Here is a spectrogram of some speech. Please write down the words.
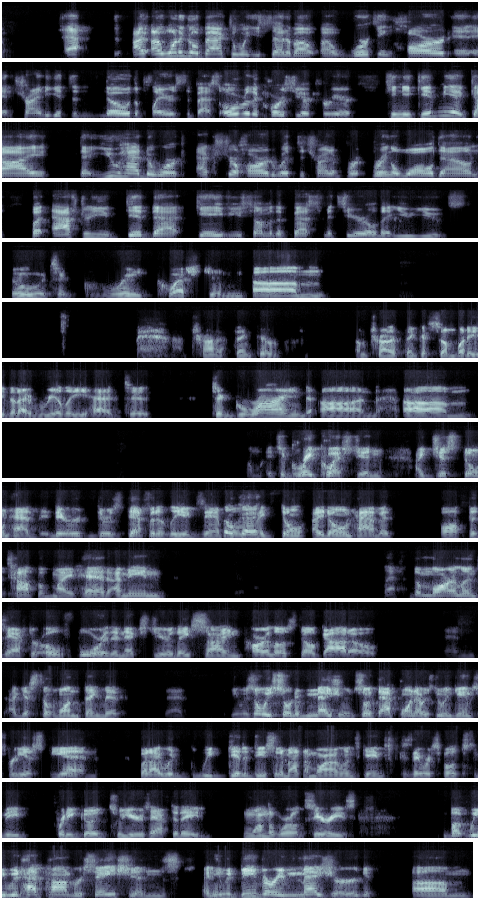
I, I want to go back to what you said about uh, working hard and, and trying to get to know the players the best over the course of your career. Can you give me a guy that you had to work extra hard with to try to br- bring a wall down, but after you did that, gave you some of the best material that you use? Oh, it's a great question. Um, man, I'm trying to think of. I'm trying to think of somebody that I really had to to grind on. Um, um, it's a great question. I just don't have there. There's definitely examples. Okay. I don't. I don't have it off the top of my head. I mean, left the Marlins after 04. The next year they signed Carlos Delgado. And I guess the one thing that that he was always sort of measured. So at that point I was doing games for ESPN, but I would we did a decent amount of Marlins games because they were supposed to be pretty good 2 years after they won the World Series. But we would have conversations and he would be very measured um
